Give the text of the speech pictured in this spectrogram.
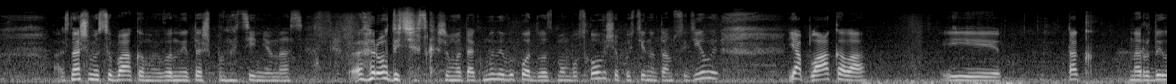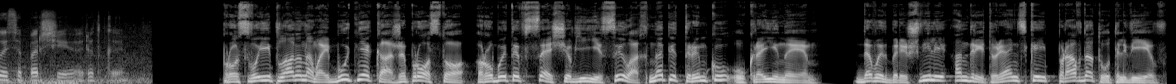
з нашими собаками. Вони теж повноцінні в нас родичі, скажімо так. Ми не виходили з бомбосховища, постійно там сиділи. Я плакала і так народилися перші рядки. Про свої плани на майбутнє каже просто робити все, що в її силах на підтримку України. Давид Берішвілі, Андрій Турянський. Правда тут Львів.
